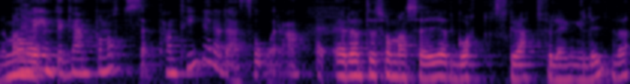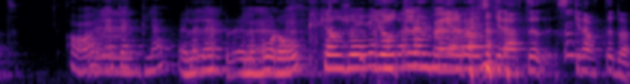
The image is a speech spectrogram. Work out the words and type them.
Ja, men om vi är, inte kan på något sätt hantera det här svåra. är det inte som man säger, ett gott skratt förlänger livet? Ja, eller ett äpple. Eller, eller, eller ett, båda eh, och kanske? Jag vet Jag inte. tror Eller mer på skrattet, skrattet då.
